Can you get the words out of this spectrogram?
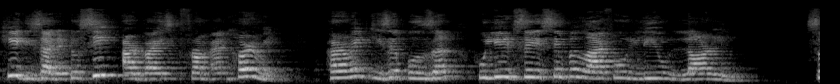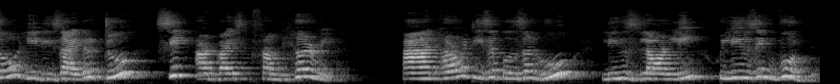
he decided to seek advice from an hermit. Hermit is a person who leads a simple life who live lonely. So he decided to seek advice from the hermit. And hermit is a person who lives lonely, who lives in wood.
